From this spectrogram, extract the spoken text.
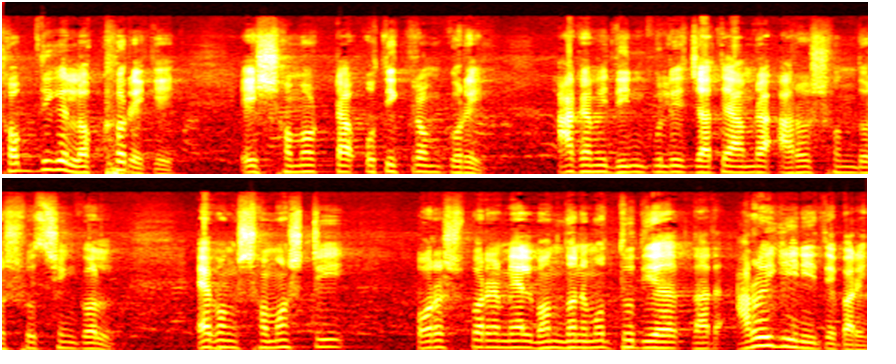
সব দিকে লক্ষ্য রেখে এই সমরটা অতিক্রম করে আগামী দিনগুলি যাতে আমরা আরও সুন্দর, সুশৃঙ্খল এবং সমষ্টি পরস্পরের মেলবন্ধনের মধ্য দিয়ে তার আরও এগিয়ে নিতে পারি।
